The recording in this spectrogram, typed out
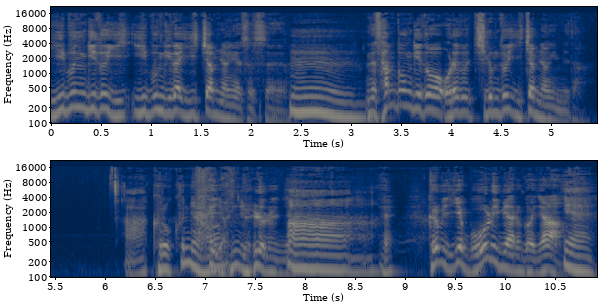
2분기도 2, 분기가 2.0이었었어요. 음. 근데 3분기도 올해도 지금도 2.0입니다. 아, 그렇군요. 연율로는요. 아. 예? 그러면 이게 뭘 의미하는 거냐? 예.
